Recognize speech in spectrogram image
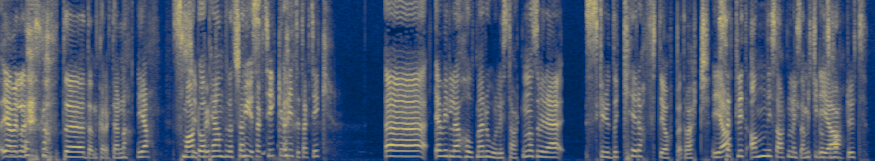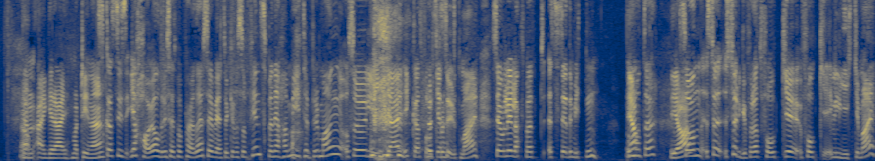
jeg ville skapt uh, den karakteren, da. Ja, Smart og pen, rett og slett. Mye taktikk eller lite taktikk? Uh, jeg ville holdt meg rolig i starten, og så ville jeg skrudd det kraftig opp etter hvert. Ja. Sett litt an i starten, liksom. Ikke gått Ja. så hardt ut. Den er grei. Martine? Skal sies, jeg har jo aldri sett på Paradise, så jeg vet jo ikke hva som fins. Men jeg har mye temperament, og så liker jeg ikke at folk er sure på meg. Så jeg ville lagt meg et, sted i midten. På Ja. måte. Ja. Sånn, sø- sørge for at folk, folk liker meg,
